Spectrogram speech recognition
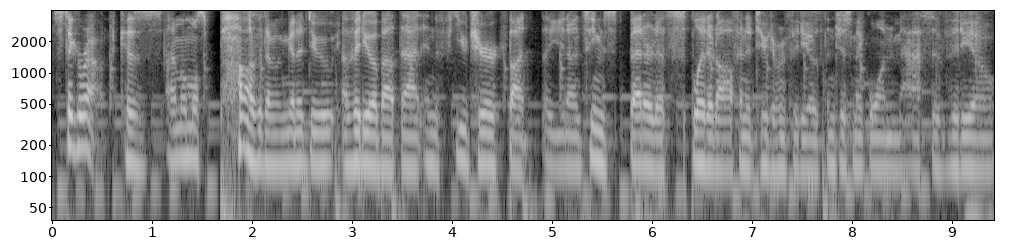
stick around because I'm almost positive I'm going to do a video about that in the future. But, uh, you know, it seems better to split it off into two different videos than just make one massive video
